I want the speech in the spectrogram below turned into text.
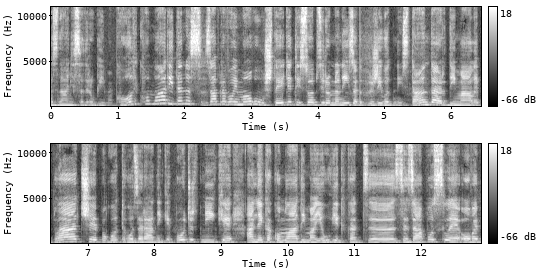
znanje sa drugima. Koliko mladi danas zapravo i mogu uštedjeti s obzirom na nizak životni standard i male plaće, pogotovo za radnike početnike, a nekako mladima je uvijek kad e, se zaposle ovaj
